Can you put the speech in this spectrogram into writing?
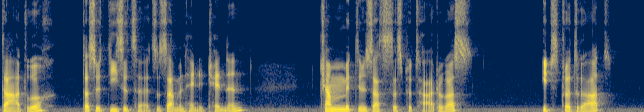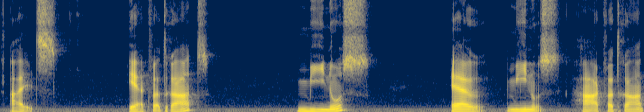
Dadurch, dass wir diese zwei Zusammenhänge kennen, kann man mit dem Satz des Pythagoras x als r minus r minus h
